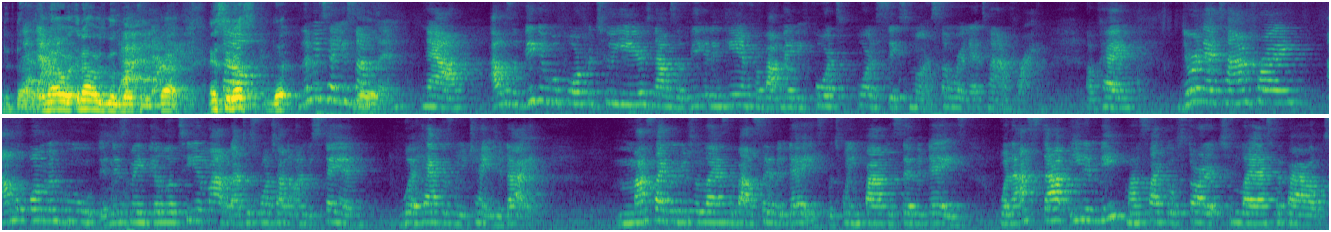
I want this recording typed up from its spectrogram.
The. It always, it always goes back to the diet. And see, So, that's that. Let me tell you something. Now, I was a vegan before for two years, and I was a vegan again for about maybe four to four to six months, somewhere in that time frame. Okay. During that time frame, I'm a woman who, and this may be a little TMI, but I just want y'all to understand what happens when you change your diet. My cycle usually lasts about seven days, between five to seven days. When I stopped eating meat, my cycle started to last about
